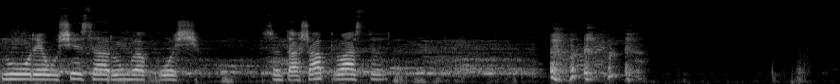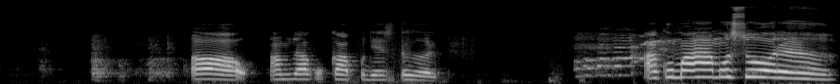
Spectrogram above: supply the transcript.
Nu reușesc să arunc la coș. Sunt așa proastă. Au, am dat cu capul de stâlp. Acum am o soră.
